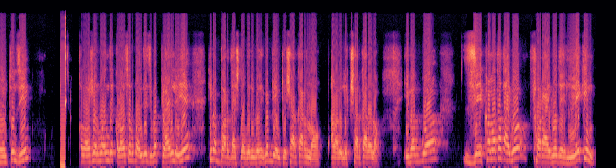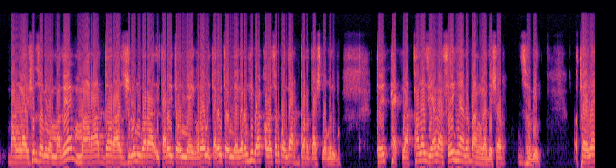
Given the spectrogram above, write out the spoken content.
মন্তুন জিন ক্লসর পয়েন্টে ক্লসর পয়েন্টে যিবা প্ল্যান লইয়ে সিবা বরদাস্ত নকরিব ইবা বিএনপি সরকার ন আওয়ামী লীগ সরকারও ন ইবাগ যে ক্ষমতা তাইব ফরাইব দে লেকিন বাংলাদেশের জমিনের মাঝে মারা ধরা জুলুম করা ইতার ইতে অন্যায় করন ইতার ইতে অন্যায় করন সিবা কলসর পয়েন্টে আর বরদাস্ত নকরিব তো ঠেকনাথ থানা জিয়ান আছে সিয়ানো বাংলাদেশের জমিন অথবা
